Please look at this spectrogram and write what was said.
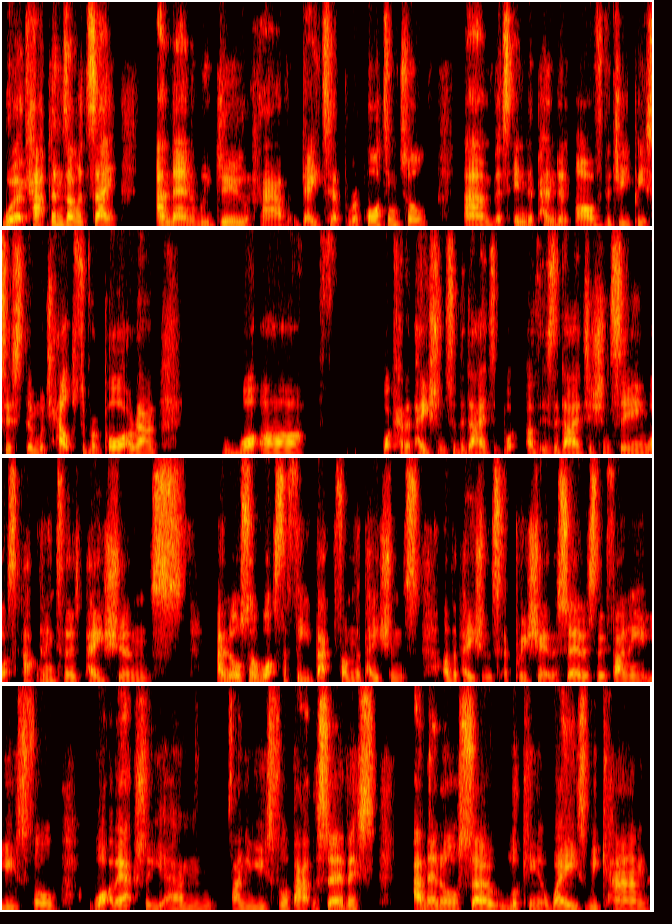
work happens. I would say. And then we do have data reporting tool um, that's independent of the GP system, which helps to report around what are what kind of patients are the diet what is the dietitian seeing, what's happening to those patients, and also what's the feedback from the patients. Are the patients appreciating the service? they're they finding it useful? What are they actually um, finding useful about the service? And then also looking at ways we can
